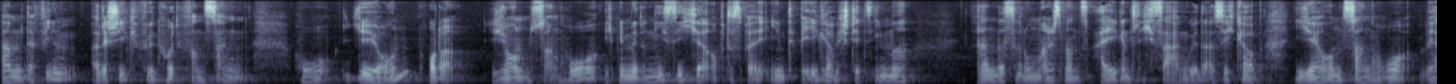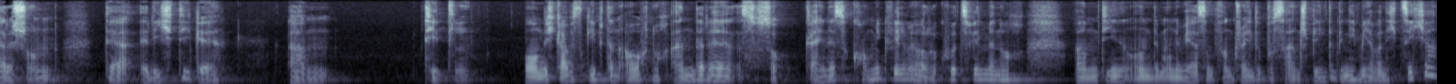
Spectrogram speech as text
ähm, der Film Regie geführt wurde von Sang Ho Yeon oder Yeon Sang Ho. Ich bin mir da nie sicher, ob das bei IMDb, glaube ich, steht es immer andersherum, als man es eigentlich sagen würde. Also ich glaube, Yeon Sang Ho wäre schon der richtige ähm, Titel. Und ich glaube, es gibt dann auch noch andere, so, so kleine so Comicfilme oder Kurzfilme noch, ähm, die in dem Universum von Train to Busan spielen. Da bin ich mir aber nicht sicher.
